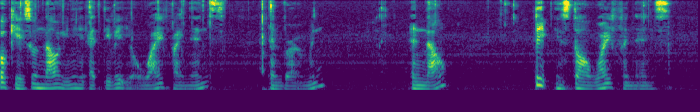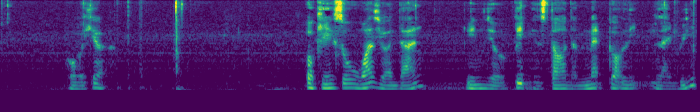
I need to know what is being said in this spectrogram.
Okay, so now you need to activate your yFinance environment. And now, pip install yFinance over here. Okay, so once you are done, you need to pip install the matplotlib library.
